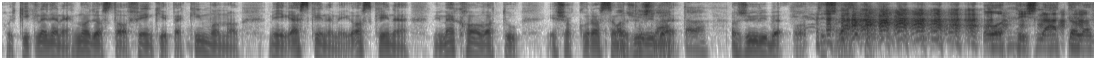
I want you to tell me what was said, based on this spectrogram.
hogy kik legyenek, nagy asztal, fényképek kim vannak, még ezt kéne, még azt kéne, mi meghallgattuk, és akkor azt hiszem a zsűribe, láttalak. a zsűribe, ott is láttalak, ott is láttalak,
